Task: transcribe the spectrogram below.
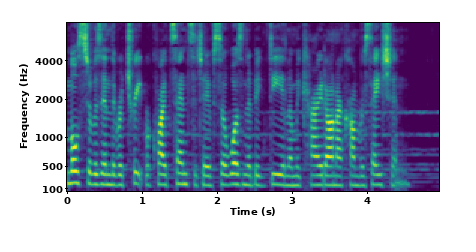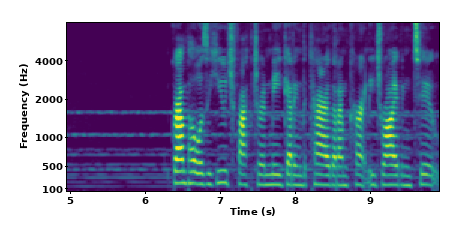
Most of us in the retreat were quite sensitive, so it wasn't a big deal, and we carried on our conversation. Grandpa was a huge factor in me getting the car that I'm currently driving too.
